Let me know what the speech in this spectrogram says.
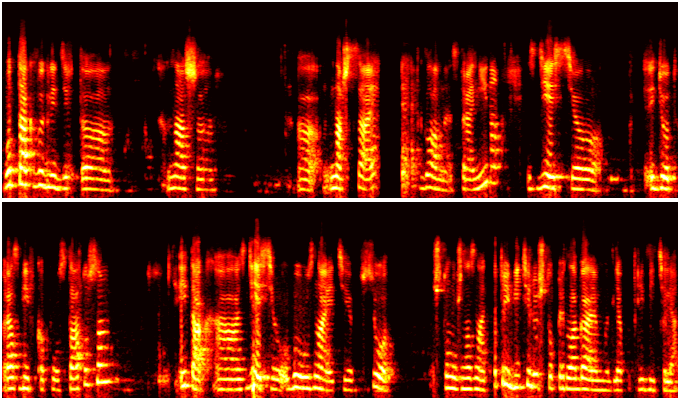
Вот так выглядит э, наша, э, наш сайт, главная страница. Здесь э, идет разбивка по статусам. Итак, здесь вы узнаете все, что нужно знать потребителю, что предлагаем мы для потребителя,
